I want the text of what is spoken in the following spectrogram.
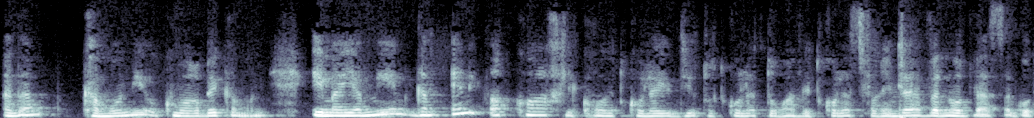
אדם כמוני או כמו הרבה כמוני. עם הימין, גם אין לי כבר כוח לקרוא את כל הידיעות, את כל התורה ואת כל הספרים וההבנות וההשגות,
